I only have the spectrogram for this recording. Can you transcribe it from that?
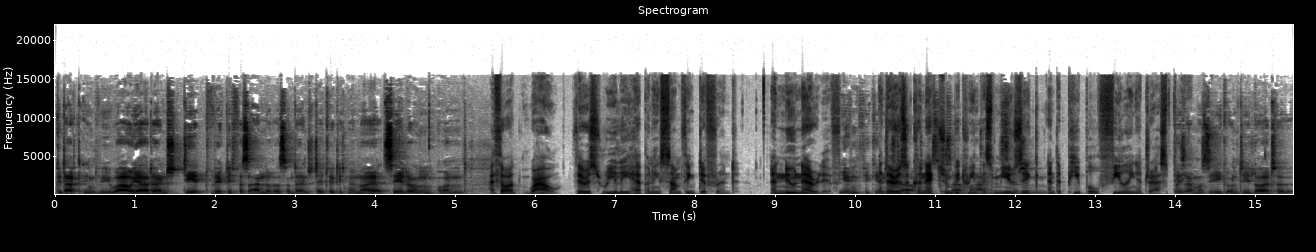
gedacht irgendwie, wow, ja, da entsteht wirklich was anderes und da entsteht wirklich eine neue Erzählung und I thought, wow, there is really happening something different. A new narrative. And there is a connection between this music and the people feeling addressed by dieser it. Musik und die Leute,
